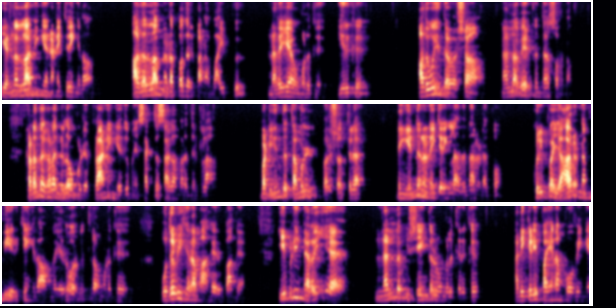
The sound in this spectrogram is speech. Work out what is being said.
என்னெல்லாம் நீங்கள் நினைக்கிறீங்களோ அதெல்லாம் நடப்பதற்கான வாய்ப்பு நிறைய உங்களுக்கு இருக்கு. அதுவும் இந்த வருஷம் நல்லாவே இருக்குன்னு தான் சொல்லணும். கடந்த காலங்களில் உங்களுடைய பிளானிங் எதுவுமே சக்ஸஸ் ஆகாமல் இருந்திருக்கலாம். பட் இந்த தமிழ் வருஷத்தில் நீங்கள் என்ன நினைக்கிறீங்களோ அதுதான் நடக்கும். குறிப்பா யாரை நம்பி இருக்கீங்களோ அவங்க ஏதோ ஒரு விதத்துல உங்களுக்கு உதவிகரமாக இருப்பாங்க. இப்படி நிறைய நல்ல விஷயங்கள் உங்களுக்கு இருக்கு. அடிக்கடி பயணம் போவீங்க.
